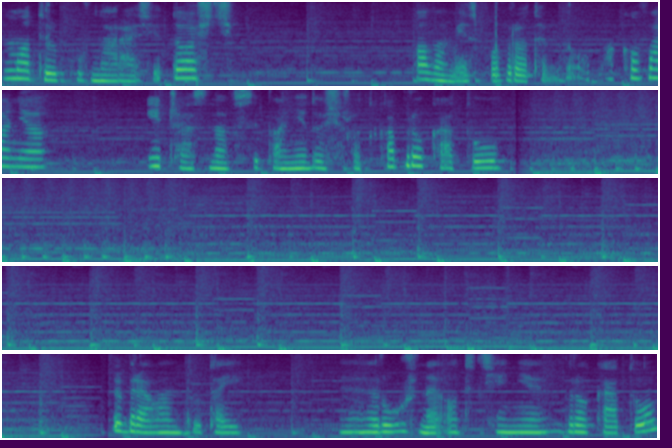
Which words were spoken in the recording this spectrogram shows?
Motylków na razie dość. Chowam je z powrotem do opakowania i czas na wsypanie do środka brokatu. Wybrałam tutaj e, różne odcienie brokatu,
